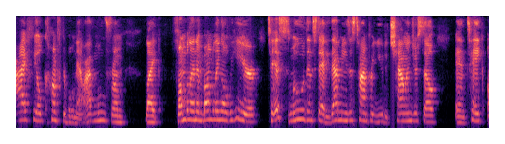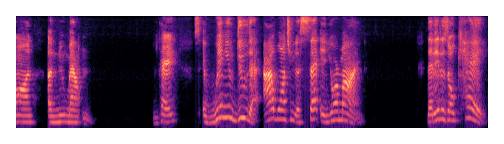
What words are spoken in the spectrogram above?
I feel comfortable now. I've moved from like fumbling and bumbling over here to it's smooth and steady. That means it's time for you to challenge yourself and take on a new mountain. Okay? So when you do that, I want you to set in your mind that it is okay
